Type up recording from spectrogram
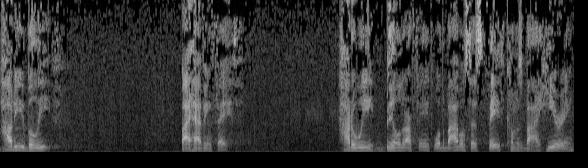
How do you believe? By having faith. How do we build our faith? Well, the Bible says faith comes by hearing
